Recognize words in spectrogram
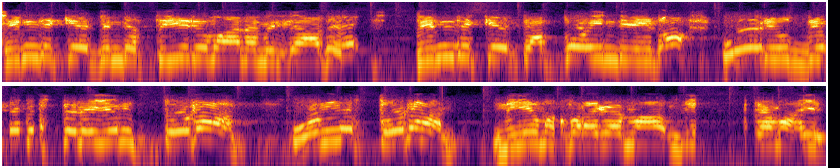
സിൻഡിക്കേറ്റിന്റെ തീരുമാനമില്ലാതെ സിൻഡിക്കേറ്റ് അപ്പോയിന്റ് ചെയ്ത ഒരു ഉദ്യോഗസ്ഥനെയും തൊടാൻ ഒന്ന് തൊടാൻ നിയമപ്രകാരമായി മായി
